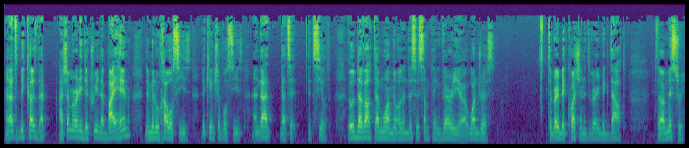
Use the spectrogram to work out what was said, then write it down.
that's because that Hashem already decreed that by him the melucha will cease, the kingship will cease, and that that's it. It's sealed. And this is something very uh, wondrous. It's a very big question. It's a very big doubt. It's a mystery.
